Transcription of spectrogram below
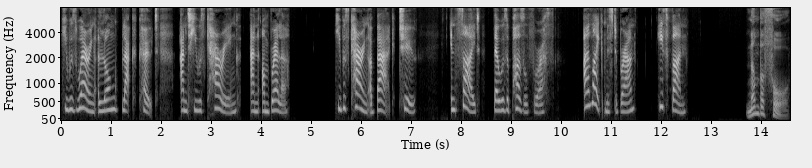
He was wearing a long black coat and he was carrying an umbrella. He was carrying a bag, too. Inside, there was a puzzle for us. I like Mr. Brown. He's fun. Number 4.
